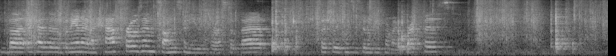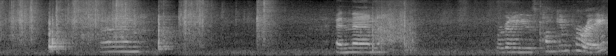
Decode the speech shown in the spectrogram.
but I had the banana and a half frozen, so I'm just gonna use the rest of that, especially since it's gonna be for my breakfast. And, and then we're gonna use pumpkin puree.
